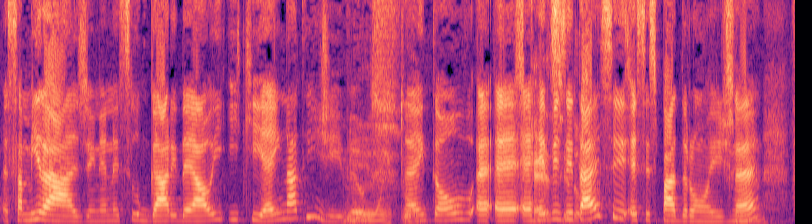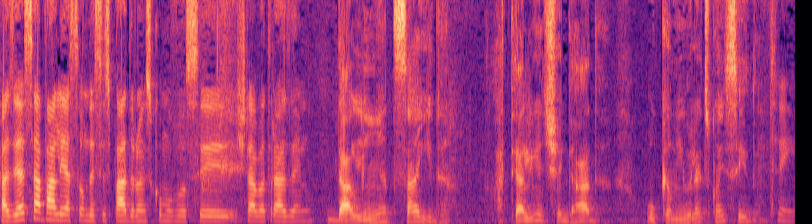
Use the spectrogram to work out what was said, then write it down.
nessa miragem, né? Nesse lugar ideal e, e que é inatingível. Muito. Né? Então, é, é, é revisitar esse, esses padrões, né? Sim. né? Fazer essa avaliação desses padrões como você estava trazendo. Da linha de saída até a linha de chegada o caminho ele é desconhecido. Sim.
